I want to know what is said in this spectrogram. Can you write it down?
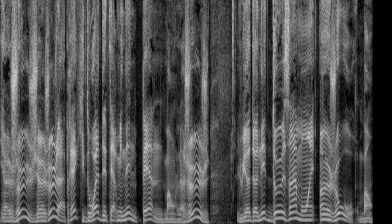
il y a un juge, il un juge après qui doit déterminer une peine. Bon, le juge lui a donné deux ans moins un jour. Bon,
